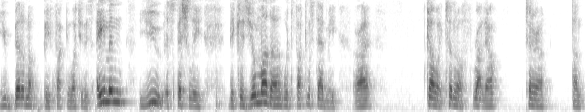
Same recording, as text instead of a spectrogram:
you better not be fucking watching this. Amen, you especially, because your mother would fucking stab me. All right, go away. Turn it off right now. Turn around. Done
